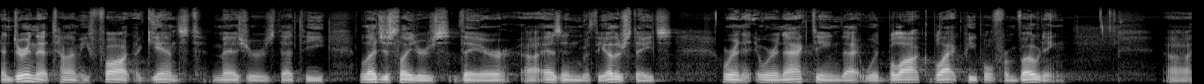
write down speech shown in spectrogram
and during that time, he fought against measures that the legislators there, uh, as in with the other states, were, in, were enacting that would block black people from voting. Uh,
